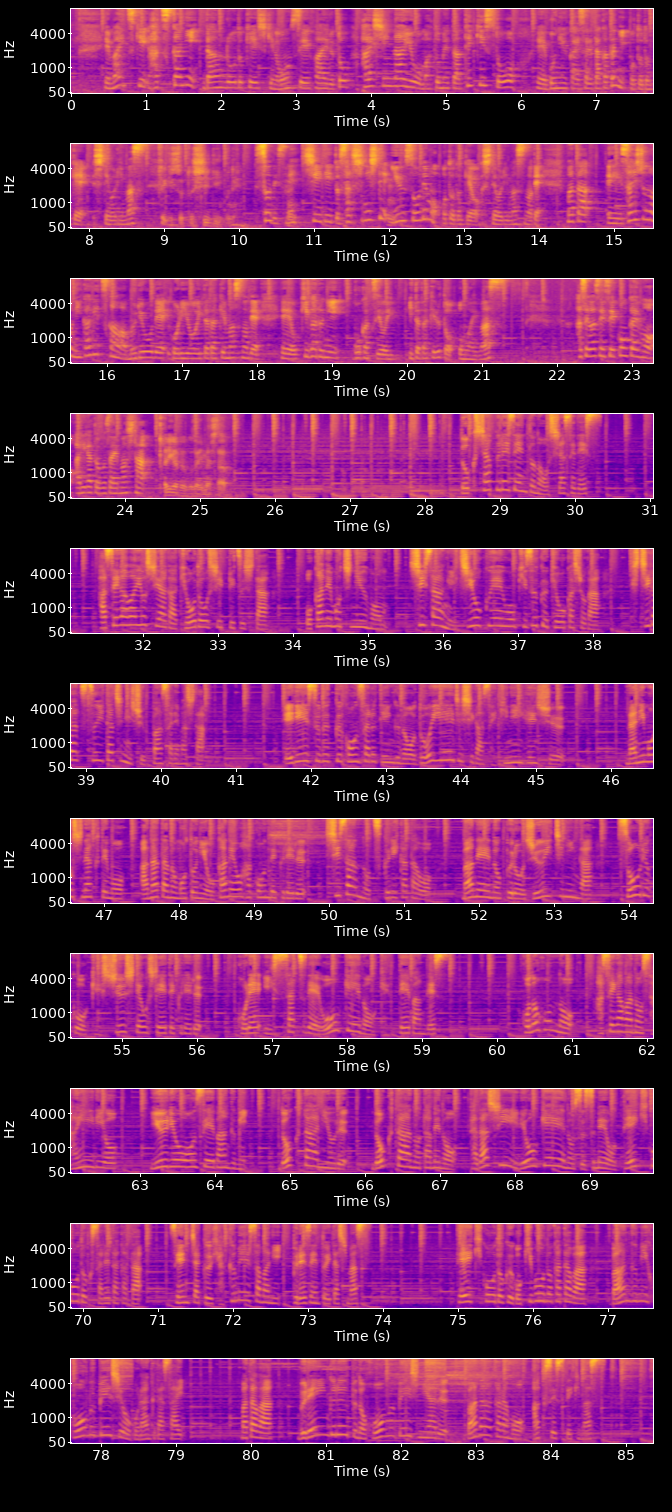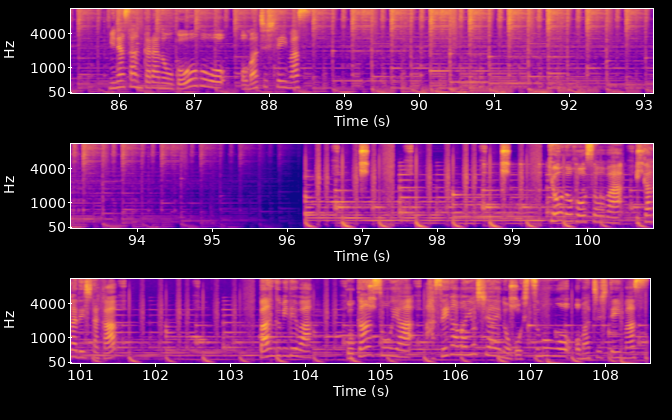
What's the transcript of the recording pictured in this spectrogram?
毎月20日にダウンロード形式の音声ファイルと配信内容をまとめたテキストをご入会された方にお届けしております。テキストと CD もね。そうですね、はい、CD と冊子にして郵送でもお届けをしておりますので、うん、また、えー、最初の2か月間は無料でご利用いただけますので、えー、お気軽にご活用いただけると思います。長谷川先生今回もありがとうございました。ありがとうございました読者プレゼントのお知らせです。長谷川義也が共同執筆したお金持ち入門資産1億円を築く教科書が7月1日に出版されました。エリエスブックコンサルティングの土井英二氏が責任編集。何もしなくてもあなたのもとにお金を運んでくれる資産の作り方をマネーのプロ11人が総力を結集して教えてくれるこれ一冊で OK の決定版です。この本の長谷川のサイン入りを有料音声番組ドクターによるドクターのための正しい医療経営の勧めを定期購読された方先着100名様にプレゼントいたします。定期購読ご希望の方は番組ホームページをご覧ください。またはブレイングループのホームページにあるバナーからもアクセスできます。皆さんからのご応募をお待ちしています。今日の放送はいかがでしたか？番組ではご感想や長谷川義也へのご質問をお待ちしています。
